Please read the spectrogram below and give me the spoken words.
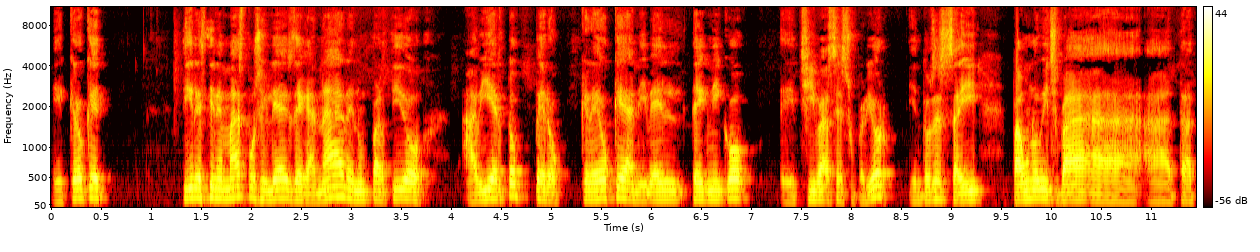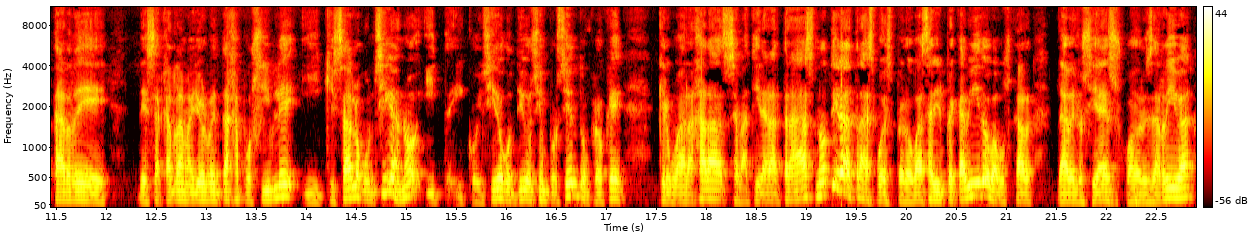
Eh, creo que Tigres tiene más posibilidades de ganar en un partido abierto, pero creo que a nivel técnico eh, Chivas es superior. Y entonces ahí Paunovic va a, tratar de, sacar la mayor ventaja posible y quizás lo consiga, ¿no? Y, coincido contigo 100%. Creo que, que el Guadalajara se va a tirar atrás, no tira atrás, pues, pero va a salir precavido, va a buscar la velocidad de sus jugadores de arriba,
